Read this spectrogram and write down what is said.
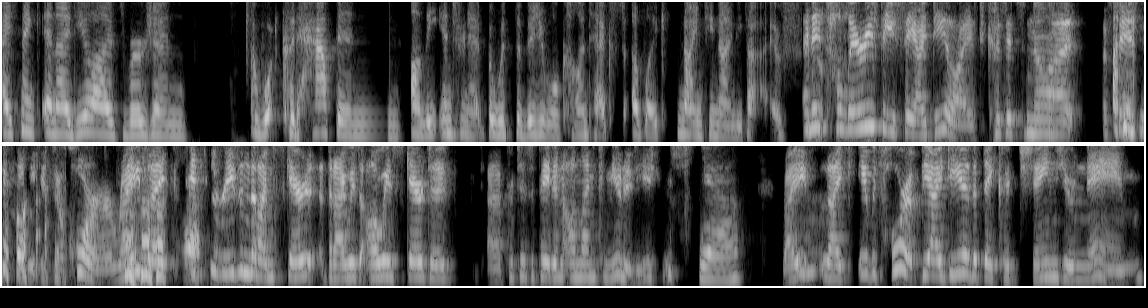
i think an idealized version of what could happen on the internet but with the visual context of like 1995 And it's hilarious that you say idealized because it's not a I fantasy; it's a horror, right? Like Yeah. it's the reason that I'm scared that I was always scared to uh, participate in online communities, yeah right? Like it was horror. The idea that they could change your name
